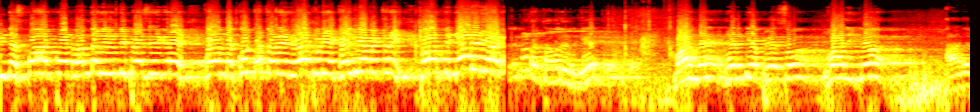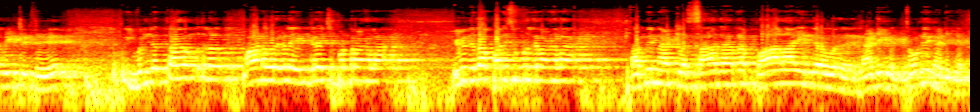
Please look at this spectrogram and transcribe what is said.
இந்த ஸ்மார்ட் போன் வந்தது என்று பேசுகிறேன் கடந்த கூட்டத்தொடரில் நாட்டுடைய கல்வி அமைச்சரை பார்த்து நேரடியாக தவறு இருக்கு? வாங்க நேரடியாக பேசுவோம் விவாதிக்கும் அதை விட்டுட்டு இவங்க தான் மாணவர்களை என்கரேஜ் பண்றாங்களா? இவங்க தான் பரிசு கொடுக்குறாங்களா? தமிழ்நாட்டில் சாதாரண பாலா என்கிற ஒரு நடிகர் துணை நடிகர்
